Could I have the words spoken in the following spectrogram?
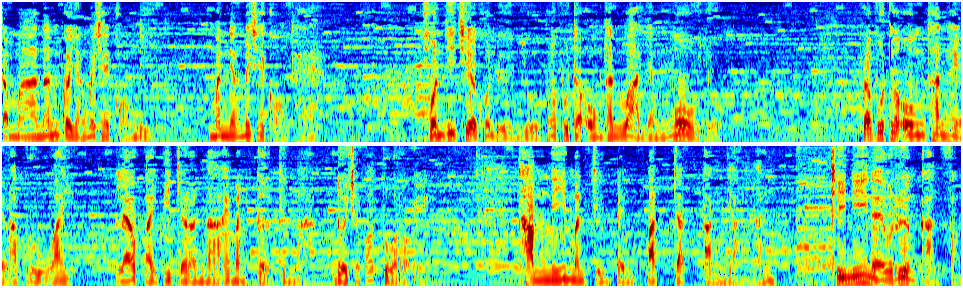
ตมานั้นก็ยังไม่ใช่ของดี มันยังไม่ใช่ของแท้ คนที่เชื่อคนอื่นอยู่ พระพุทธองค์ท่านว่ายังโง่อยู่ พระพุทธองค์ท่านให้รับรู้ไว้ แล้วไปพิจารณาให้มันเกิดขึ้นมา โดยเฉพาะตัวเราเองธรรมนี้มันจึงเป็นปัจจัตตังอย่างนั้น ทีนี้ในเรื่องการฟัง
